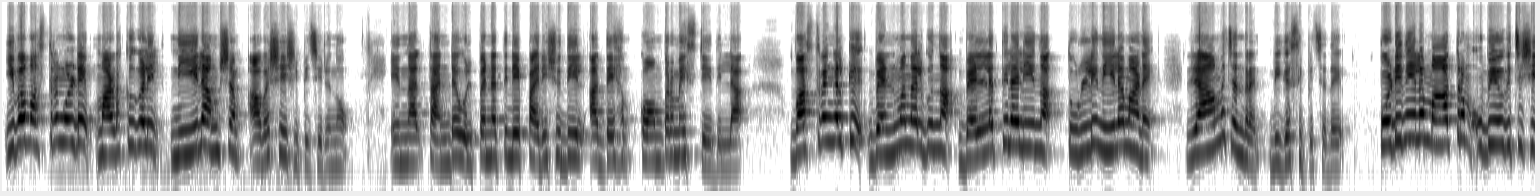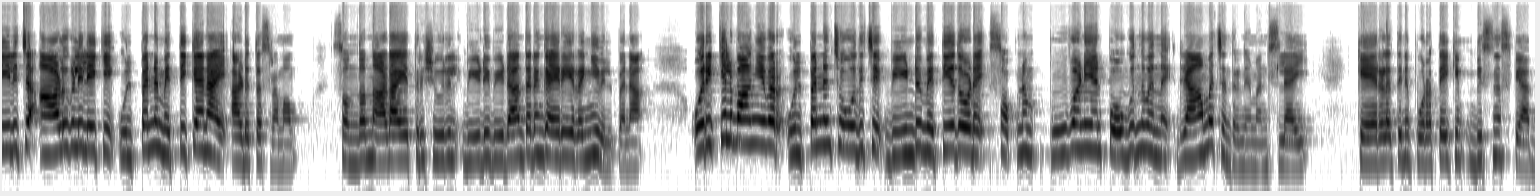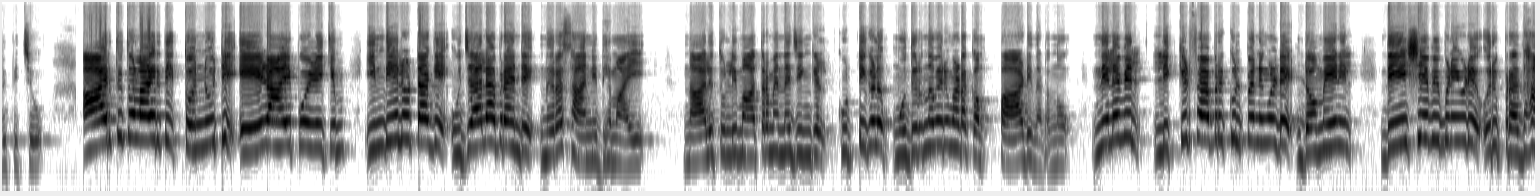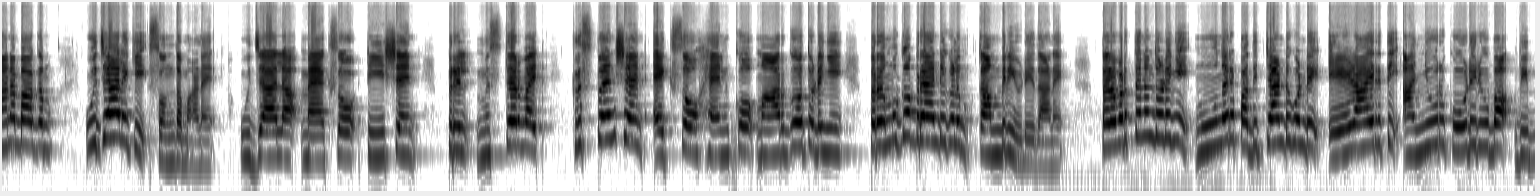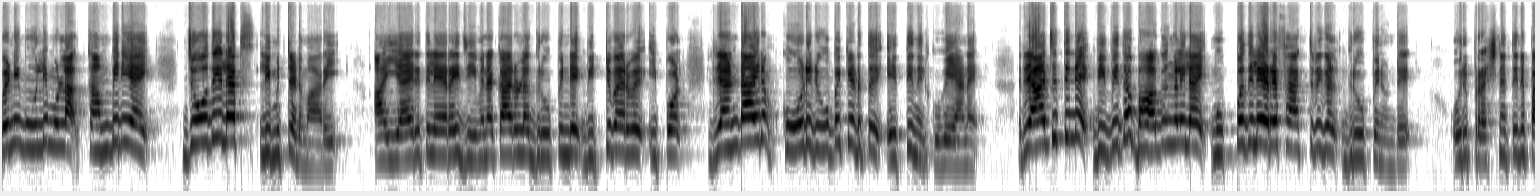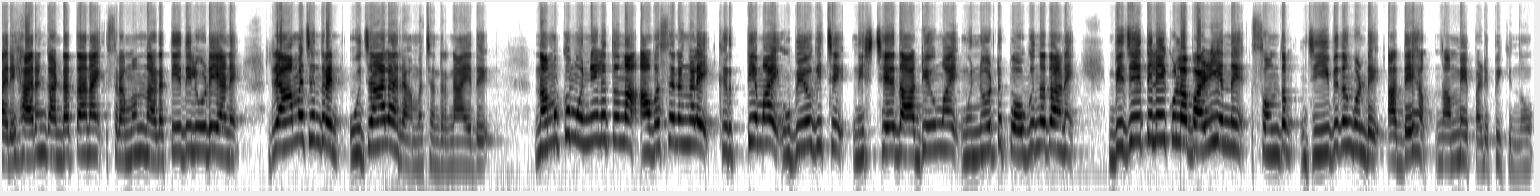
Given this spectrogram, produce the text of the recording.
ഇവ വസ്ത്രങ്ങളുടെ മടക്കുകളിൽ നീല അംശം അവശേഷിപ്പിച്ചിരുന്നു. എന്നാൽ തന്റെ ഉൽപ്പന്നത്തിന്റെ പരിശുദ്ധിയിൽ അദ്ദേഹം കോംപ്രമൈസ് ചെയ്തില്ല. വസ്ത്രങ്ങൾക്ക് വെണ്മ നൽകുന്ന വെള്ളത്തിലലിയുന്ന തുള്ളി നീലമാണ് രാമചന്ദ്രൻ വികസിപ്പിച്ചത്. പൊടിനീലം മാത്രം ഉപയോഗിച്ച് ശീലിച്ച ആളുകളിലേക്ക് ഉൽപ്പന്നം എത്തിക്കാനായി അടുത്ത ശ്രമം. സ്വന്തം നാടായ തൃശൂരിൽ വീട് വീടാന്തരം കയറി ഇറങ്ങി വിൽപ്പന. ഒരിക്കൽ വാങ്ങിയവർ ഉൽപ്പന്നം ചോദിച്ച് വീണ്ടും എത്തിയതോടെ സ്വപ്നം പൂവണിയാൻ പോകുന്നുവെന്ന് രാമചന്ദ്രന് മനസ്സിലായി. കേരളത്തിന് പുറത്തേക്കും ബിസിനസ് വ്യാപിപ്പിച്ചു. ആയിരത്തി തൊള്ളായിരത്തി തൊണ്ണൂറ്റി ഏഴായപ്പോഴേക്കും ഇന്ത്യയിലൊട്ടാകെ ഉജാല ബ്രാൻഡ് നിറസാന്നിധ്യമായി. നാല് തുള്ളി മാത്രം എന്ന ജിങ്കിൾ കുട്ടികളും മുതിർന്നവരുമടക്കം പാടി നടന്നു. നിലവിൽ ലിക്വിഡ് ഫാബ്രിക് ഉൽപ്പന്നങ്ങളുടെ ഡൊമൈനിൽ ദേശീയ വിപണിയുടെ ഒരു പ്രധാന ഭാഗം ഉജാലയ്ക്ക് സ്വന്തമാണ്. ഉജാല മാക്സോ ടീഷൻ പ്രിൽ മിസ്റ്റർ വൈറ്റ് ക്രിസ്പൻഷൻ എക്സോ ഹെൻകോ മാർഗോ തുടങ്ങി പ്രമുഖ ബ്രാൻഡുകളും കമ്പനിയുടേതാണ്. പ്രവർത്തനം തുടങ്ങി മൂന്നര പതിറ്റാണ്ട് കൊണ്ട് ഏഴായിരത്തി അഞ്ഞൂറ് കോടി രൂപ വിപണി മൂല്യമുള്ള കമ്പനിയായി ജ്യോതി ലാബ്സ് ലിമിറ്റഡ് മാറി. അയ്യായിരത്തിലേറെ ജീവനക്കാരുള്ള ഗ്രൂപ്പിന്റെ വിറ്റുവരവ് ഇപ്പോൾ രണ്ടായിരം കോടി രൂപയ്ക്കടുത്ത് എത്തി നിൽക്കുകയാണ്. രാജ്യത്തിന്റെ വിവിധ ഭാഗങ്ങളിലായി മുപ്പതിലേറെ ഫാക്ടറികൾ ഗ്രൂപ്പിനുണ്ട്. ഒരു പ്രശ്നത്തിന് പരിഹാരം കണ്ടെത്താനായി ശ്രമം നടത്തിയതിലൂടെയാണ് രാമചന്ദ്രൻ ഉജാല രാമചന്ദ്രനായത്. നമുക്ക് മുന്നിലെത്തുന്ന അവസരങ്ങളെ കൃത്യമായി ഉപയോഗിച്ച് നിശ്ചയദാർഢ്യവുമായി മുന്നോട്ട് പോകുന്നതാണ് വിജയത്തിലേക്കുള്ള വഴിയെന്ന് സ്വന്തം ജീവിതം കൊണ്ട് അദ്ദേഹം നമ്മെ പഠിപ്പിക്കുന്നു.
